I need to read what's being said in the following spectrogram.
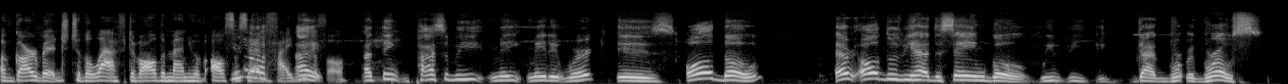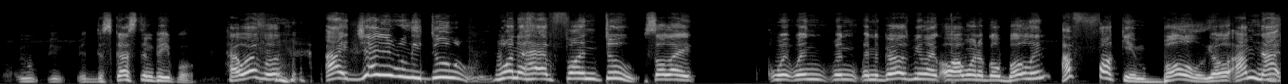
of garbage to the left of all the men who have also You know said what hi I- beautiful. I think possibly made made it work is although every, all dudes we had the same goal. We, we got gr- gross, we- we- disgusting people. However, I genuinely do want to have fun too. So like when when when when the girls be like, "Oh, I want to go bowling," I fucking bowl, yo. I'm not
